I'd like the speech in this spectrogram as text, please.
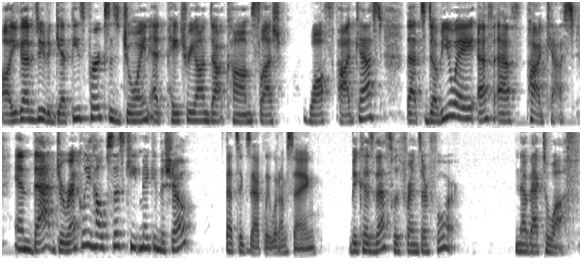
all you got to do to get these perks is join at patreon.com slash WAF podcast. That's W-A-F-F podcast. And that directly helps us keep making the show That's exactly what I'm saying. because that's what friends are for. Now back to WAF.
